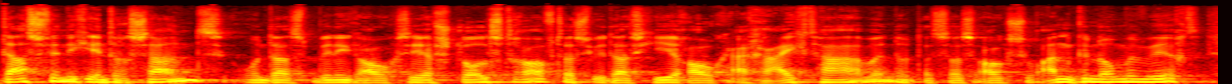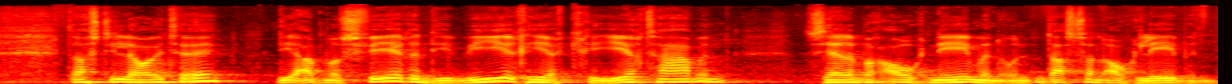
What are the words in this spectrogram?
das finde ich interessant und das bin ich auch sehr stolz drauf, dass wir das hier auch erreicht haben und dass das auch so angenommen wird, dass die Leute die Atmosphäre, die wir hier kreiert haben, selber auch nehmen und das dann auch leben.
